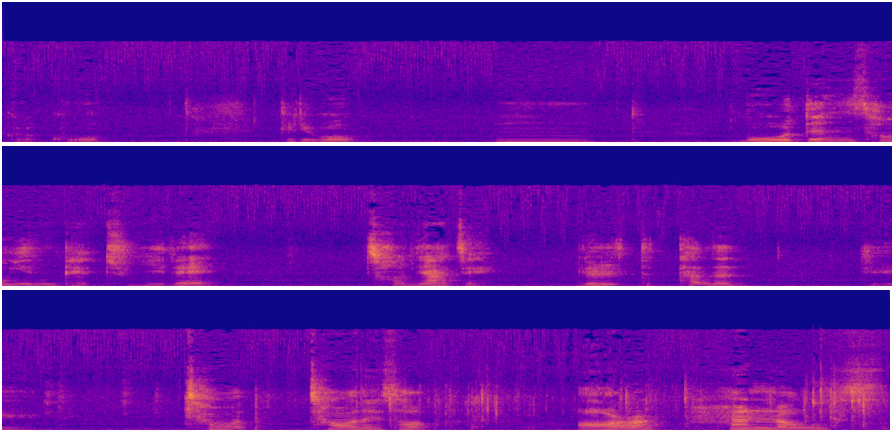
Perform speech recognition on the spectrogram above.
그렇고. 그리고 음, 모든 성인 대축일에 전야제를 뜻하는 그 차원, 차원에서 All Hallows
